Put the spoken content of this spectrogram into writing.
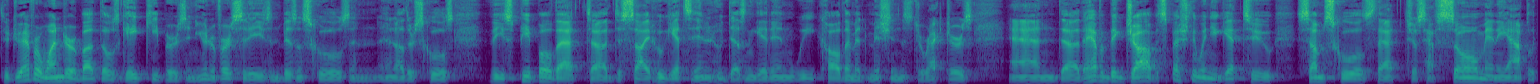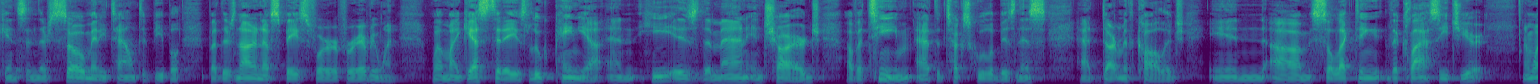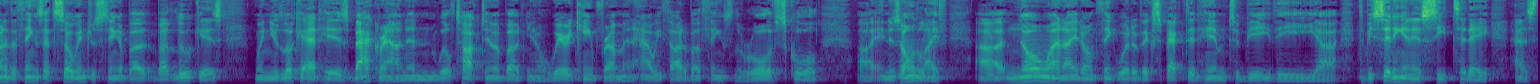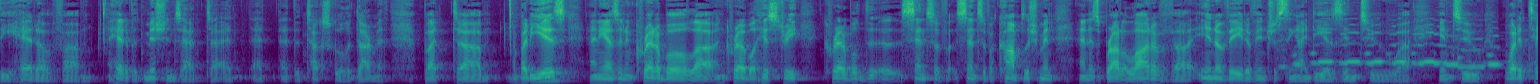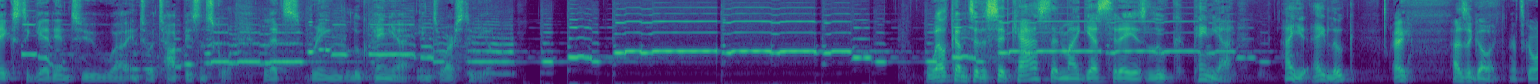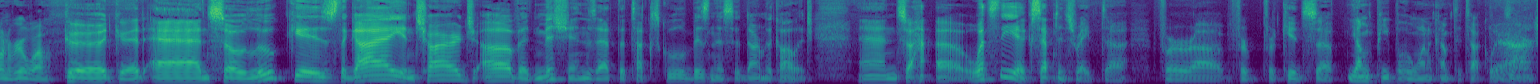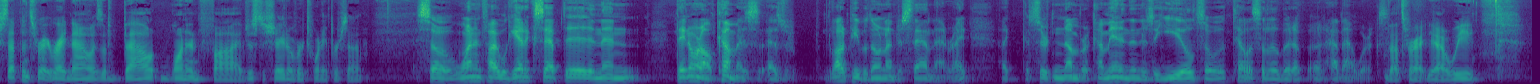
Did you ever wonder about those gatekeepers in universities and business schools and, and other schools? These people that uh, decide who gets in and who doesn't get in, we call them admissions directors. And uh, they have a big job, especially when you get to some schools that just have so many applicants and there's so many talented people, but there's not enough space for, for everyone. Well, my guest today is Luke Peña, and he is the man in charge of a team at the Tuck School of Business at Dartmouth College in um, selecting the class each year. And one of the things that's so interesting about, about Luke is when you look at his background, and we'll talk to him about you know where he came from and how he thought about things, and the role of school uh, in his own life. Uh, no one, I don't think, would have expected him to be the uh, to be sitting in his seat today as the head of um, head of admissions at, uh, at, at at the Tuck School at Dartmouth. But uh, but he is, and he has an incredible uh, incredible history, incredible sense of sense of accomplishment, and has brought a lot of innovative, interesting ideas into into what it takes to get into into a top business school. Let's bring Luke Peña into our studio. Welcome to the SydCast, and my guest today is Luke Peña. Hi, hey, Luke. Hey. How's it going? It's going real well. Good, good. And so Luke is the guy in charge of admissions at the Tuck School of Business at Dartmouth College. And so, uh, what's the acceptance rate uh, for uh, for for kids, uh, young people who want to come to Tuck? What yeah, our acceptance rate right now is about one in five, just a shade over twenty percent. So one in five will get accepted, and then they don't all come as as a lot of people don't understand that, right? Like a certain number come in, and then there's a yield. So tell us a little bit about how that works. That's right. Yeah, we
